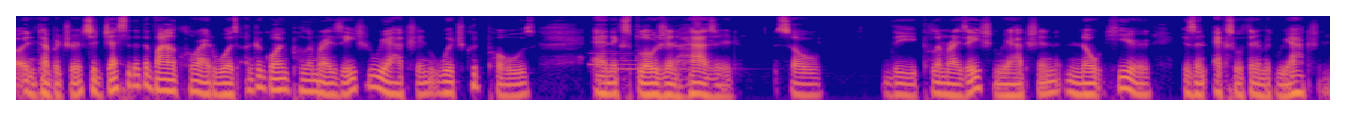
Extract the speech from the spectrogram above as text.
in temperature suggested that the vinyl chloride was undergoing polymerization reaction, which could pose an explosion hazard. So, the polymerization reaction, note here, is an exothermic reaction.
